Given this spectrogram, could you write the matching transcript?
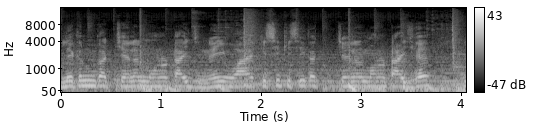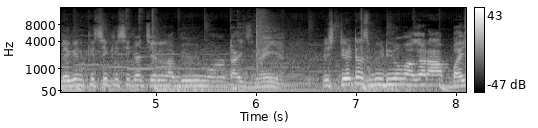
लेकिन उनका चैनल मोनोटाइज नहीं हुआ है। किसी किसी का चैनल मोनोटाइज है, लेकिन किसी किसी का चैनल अभी भी मोनोटाइज नहीं है। स्टेटस वीडियो में अगर आप भाई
